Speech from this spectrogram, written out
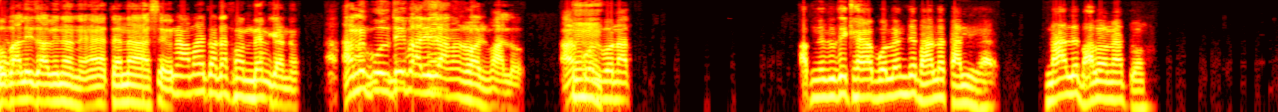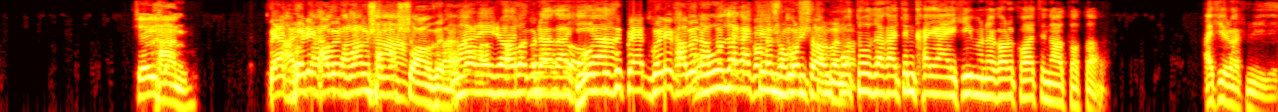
ও বালি যাবে না না হ্যাঁ তা আছে। আমার কথা ফোন দেন কেন? আমি বলতেই পারি যে আমার রস ভালো। আমি বলব না। আপনি যদি খেয়া বলেন যে ভালো কালি হয় না হলে ভালো না তো। খান। পেট ভরে খাবেন কোনো সমস্যা হবে না। আমার এই রস গোটা গাছিয়া বলতেছি পেট ভরে খাবেন ও আপনার জায়গায় কোনো সমস্যা হবে না। কত জায়গায় খাই আইসি মনে করো না তত। আইসি রস নিয়ে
